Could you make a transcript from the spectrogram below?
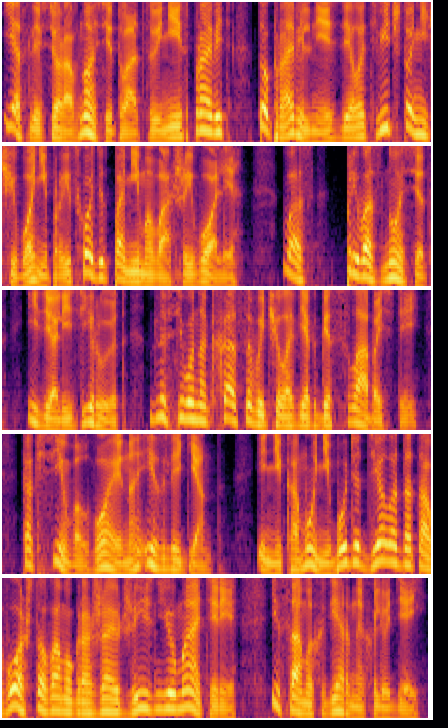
Если все равно ситуацию не исправить, то правильнее сделать вид, что ничего не происходит помимо вашей воли. Вас превозносят, идеализируют, для всего Накхаса вы человек без слабостей, как символ воина из легенд и никому не будет дела до того, что вам угрожают жизнью матери и самых верных людей.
